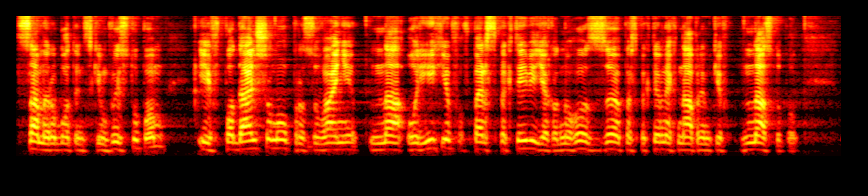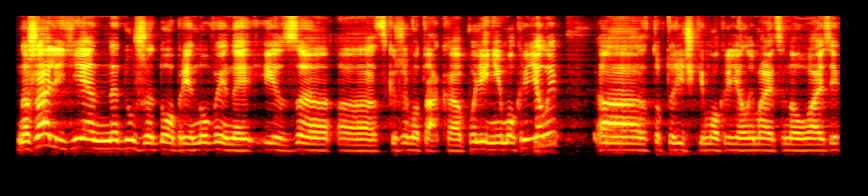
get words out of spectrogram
саме роботинським виступом і в подальшому просуванні на Оріхів в перспективі як одного з перспективних напрямків наступу. На жаль, є не дуже добрі новини із, е, скажімо так, е, по лінії Мокрі Яли, е, тобто річки Мокрі Яли мається на увазі.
